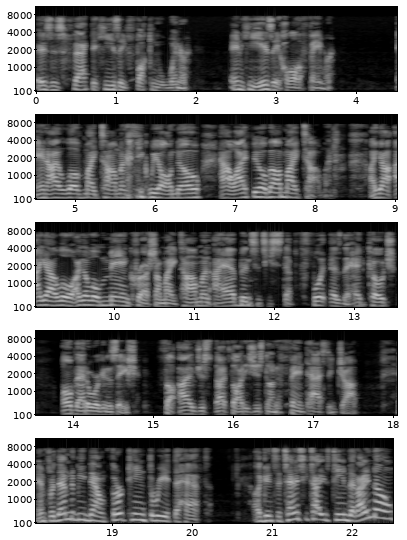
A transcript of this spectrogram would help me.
is his fact that he's a fucking winner. And he is a Hall of Famer. And I love Mike Tomlin. I think we all know how I feel about Mike Tomlin. I got I got a little I got a little man crush on Mike Tomlin. I have been since he stepped foot as the head coach of that organization. Thought I've just I thought he's just done a fantastic job. And for them to be down 13-3 at the half against the Tennessee Titans team that I know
